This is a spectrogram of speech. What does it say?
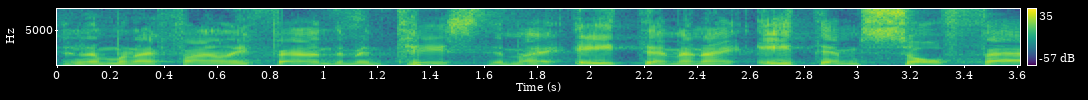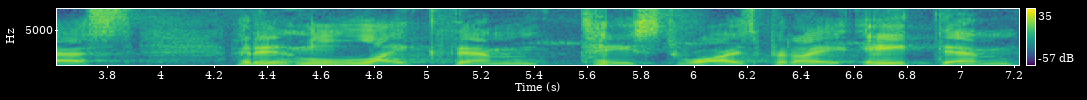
and then when I finally found them and tasted them I ate them and I ate them so fast I didn't like them taste wise but I ate them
